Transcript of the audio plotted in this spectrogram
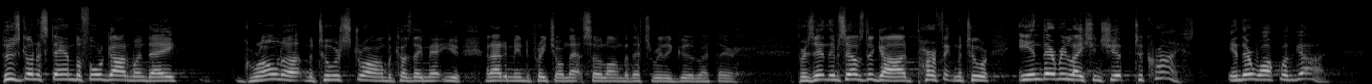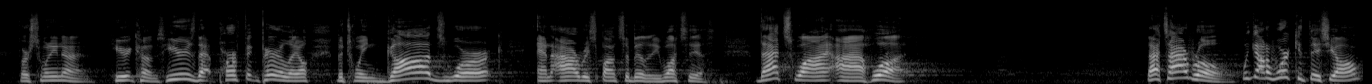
Who's going to stand before God one day, grown up, mature, strong because they met you? And I didn't mean to preach on that so long, but that's really good right there. Present themselves to God, perfect, mature, in their relationship to Christ, in their walk with God. Verse 29, here it comes. Here is that perfect parallel between God's work and our responsibility. Watch this. That's why I what? That's our role. We got to work at this, y'all.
